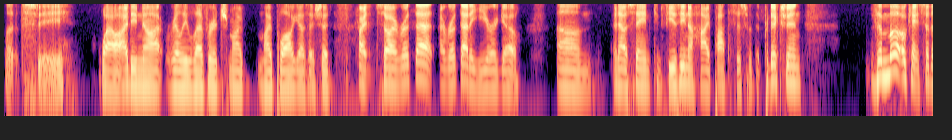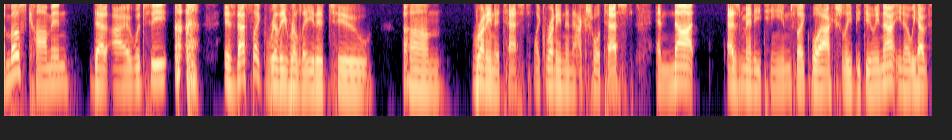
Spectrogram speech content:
Let's see. Wow, I do not really leverage my my blog as I should. All right, so I wrote that I wrote that a year ago, um, and I was saying confusing a hypothesis with a prediction. The mo okay, so the most common that I would see is that's like really related to um, running a test, like running an actual test, and not as many teams like will actually be doing that. You know, we have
